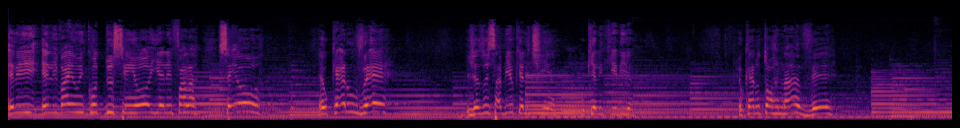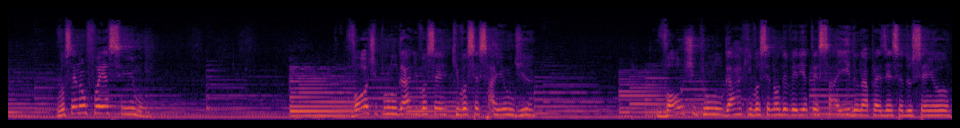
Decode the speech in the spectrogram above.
ele, ele vai ao encontro do Senhor e ele fala: Senhor, eu quero ver. Jesus sabia o que ele tinha, o que ele queria. Eu quero tornar a ver. Você não foi assim, irmão. Volte para um lugar de você que você saiu um dia. Volte para um lugar que você não deveria ter saído na presença do Senhor.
